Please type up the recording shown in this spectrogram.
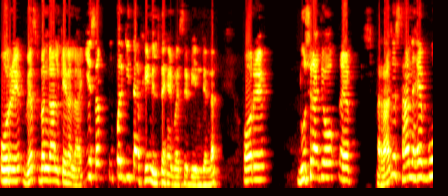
और वेस्ट बंगाल, केरला, ये सब ऊपर की तरफ़ ही मिलते हैं वैसे भी इन जनरल और दूसरा जो राजस्थान है वो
